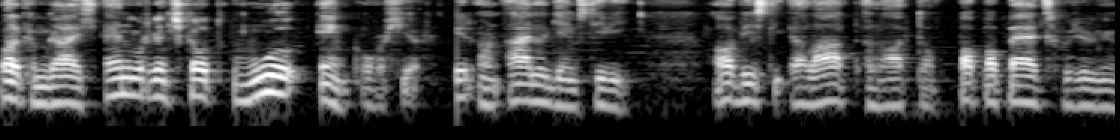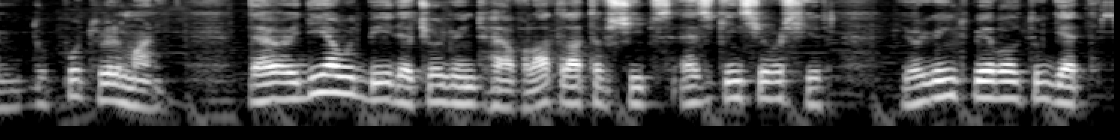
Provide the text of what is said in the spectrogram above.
Welcome guys and we're gonna check out Wool Inc over here, here on Idle Games TV. Obviously a lot a lot of pop-up ads where you're going to put real money. The idea would be that you're going to have a lot a lot of sheeps as you can see over here. You're going to be able to get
